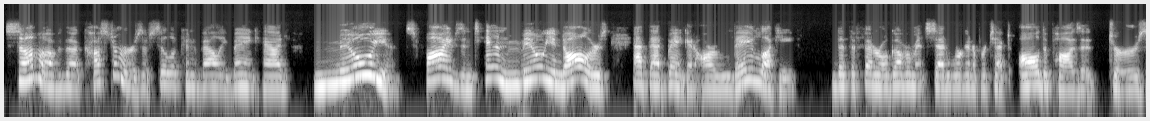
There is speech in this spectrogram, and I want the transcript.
some of the customers of Silicon Valley Bank had millions, fives and ten million dollars at that bank. And are they lucky that the federal government said we're going to protect all depositors,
